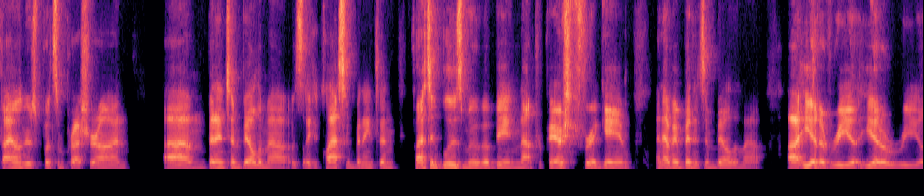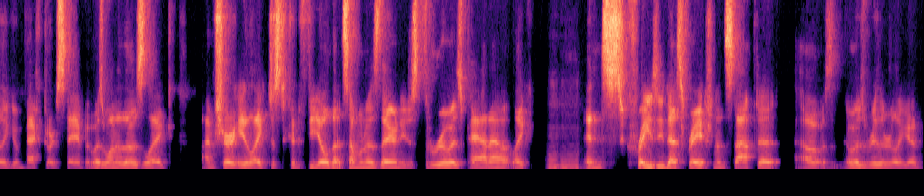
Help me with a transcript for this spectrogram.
the Islanders put some pressure on. Um, Binnington bailed him out. It was like a classic Binnington, classic Blues move of being not prepared for a game and having Binnington bail them out. Uh, he had a real, he had a really good backdoor save. It was one of those like I'm sure he like just could feel that someone was there and he just threw his pad out like mm-hmm. in crazy desperation and stopped it. Oh, it was it was really really good.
